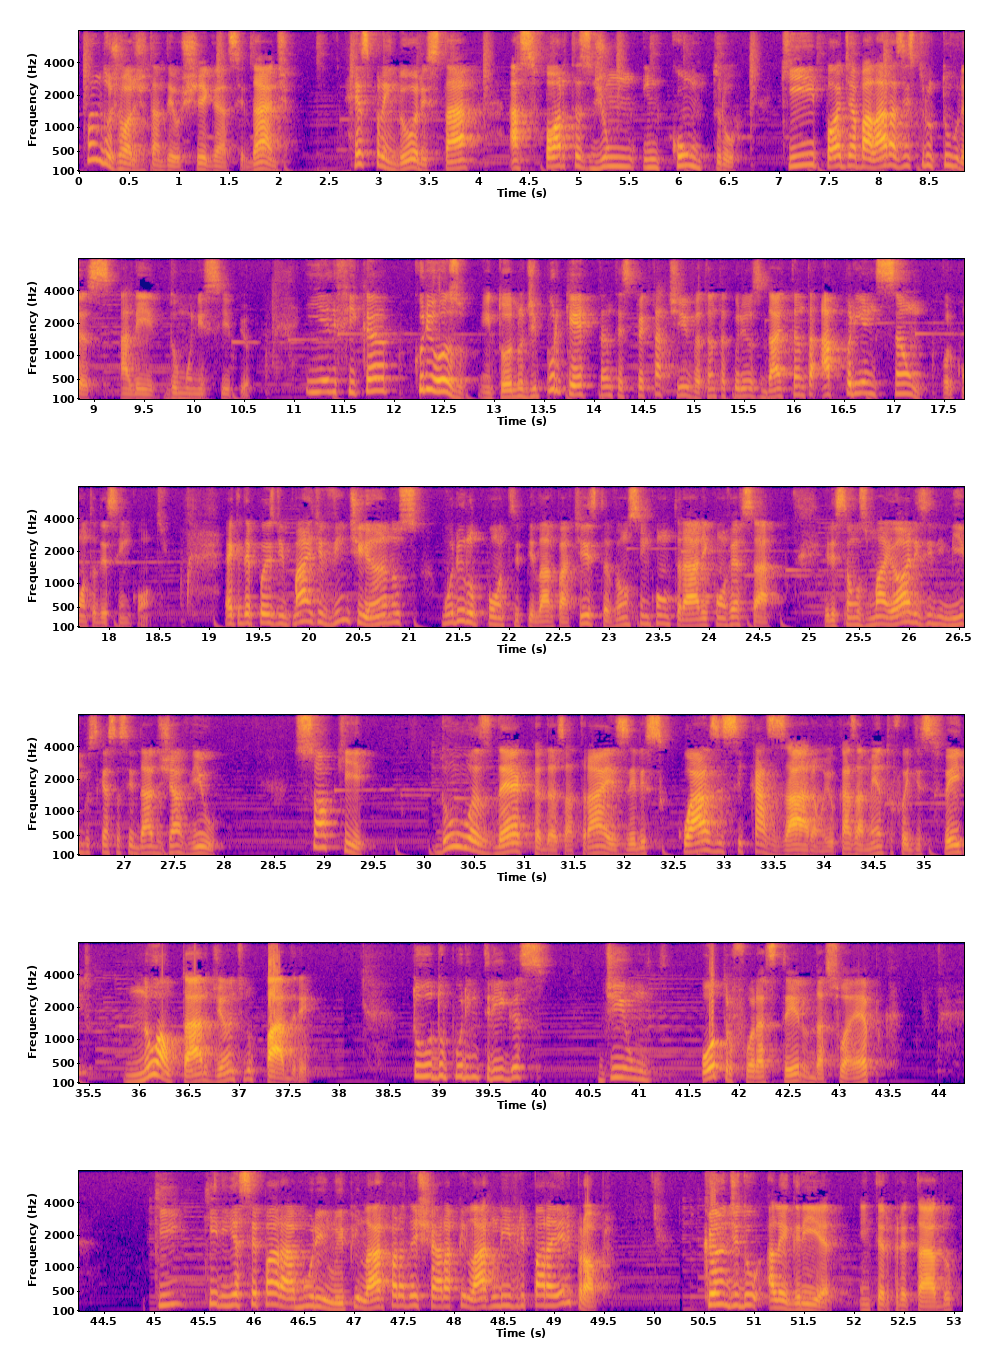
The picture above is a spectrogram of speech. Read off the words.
Quando Jorge Tadeu chega à cidade, Resplendor está às portas de um encontro que pode abalar as estruturas ali do município. E ele fica curioso em torno de por que tanta expectativa, tanta curiosidade, tanta apreensão por conta desse encontro. É que depois de mais de 20 anos, Murilo Pontes e Pilar Batista vão se encontrar e conversar. Eles são os maiores inimigos que essa cidade já viu. Só que Duas décadas atrás, eles quase se casaram e o casamento foi desfeito no altar diante do padre. Tudo por intrigas de um outro forasteiro da sua época que queria separar Murilo e Pilar para deixar a Pilar livre para ele próprio. Cândido Alegria, interpretado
